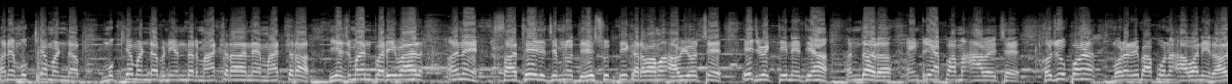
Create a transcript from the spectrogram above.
અને મુખ્ય મંડપ. મુખ્ય મંડપની અંદર માત્ર અને માત્ર યજમાન પરિવાર અને સાથે જ જેમનો દેહ શુદ્ધિ કરવામાં આવ્યો છે, એ જ વ્યક્તિને ત્યાં અંદર એન્ટ્રી આપવામાં આવે છે. હજુ પણ મોરારી બાપુના આવવાની રાહ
